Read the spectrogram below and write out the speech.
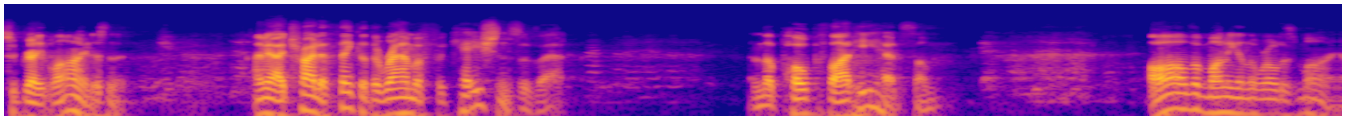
It's a great line, isn't it? I mean, I try to think of the ramifications of that. And the Pope thought he had some. All the money in the world is mine.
